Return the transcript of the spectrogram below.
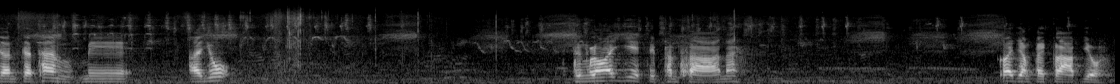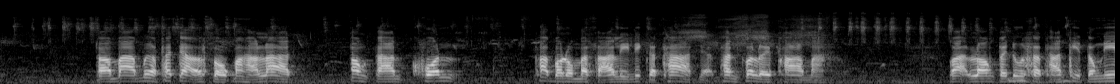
จนกระทั่งมีอายุ ถึงร้อยยี่สิบพรรษานะ ก็ยังไปกราบอยู่ ต่อมาเมื่อพระเจ้าอโศกมหาราชต้องการค้นพระบรมสารีริกธาตุเนี่ย ท่านก็เลยพามา ว่าลองไปดูสถานที่ตรงนี้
